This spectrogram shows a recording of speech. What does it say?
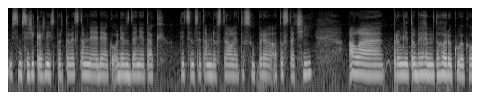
myslím si, že každý sportovec tam nejede jako odevzdaně, tak teď jsem se tam dostal, je to super a to stačí. Ale pro mě to během toho roku jako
